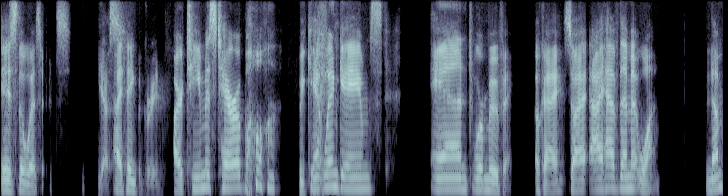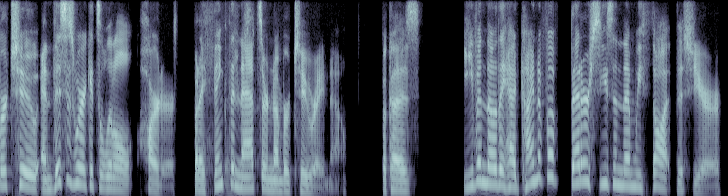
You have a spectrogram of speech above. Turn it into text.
is the Wizards. Yes, I think- agreed. Our team is terrible. we can't win games, and we're moving. Okay. So I, I have them at one. Number two, and this is where it gets a little harder, but I think the. Nats are number two right now because even though they had kind of a better season than we thought this year,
